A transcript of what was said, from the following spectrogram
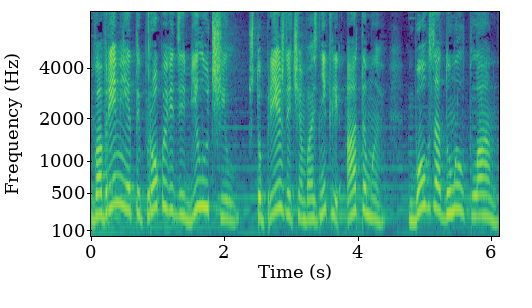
Во время этой проповеди Билл учил, что прежде чем возникли атомы, Бог задумал план,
